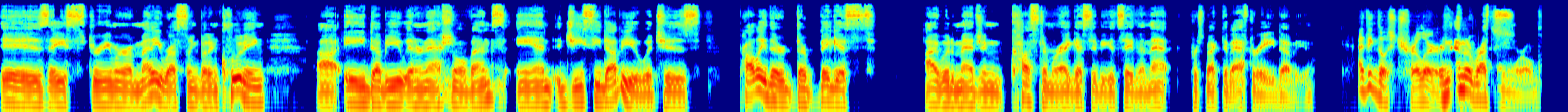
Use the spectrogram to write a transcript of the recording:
is a streamer of many wrestling, but including uh, AEW international events and GCW, which is probably their, their biggest I would imagine customer, I guess, if you could say than that perspective after AEW. I think those Triller in, in the wrestling world.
